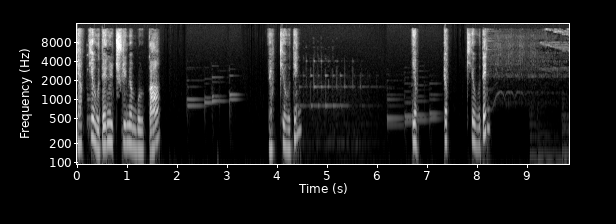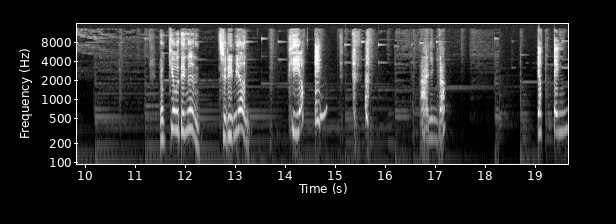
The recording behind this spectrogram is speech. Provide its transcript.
엽기 오뎅을 줄이면 뭘까? 엽기 오뎅? 엽, 엽기 오뎅? 엽기 오뎅은 줄이면 귀엽땡! 아닌가? 엽땡.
